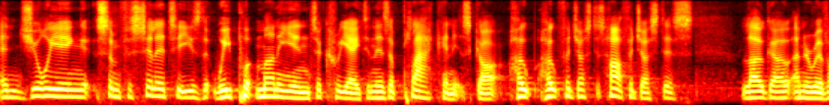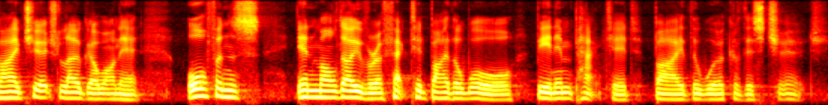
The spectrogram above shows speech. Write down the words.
enjoying some facilities that we put money in to create. And there's a plaque, and it's got Hope, Hope for Justice, Heart for Justice logo, and a Revive Church logo on it. Orphans in Moldova affected by the war being impacted by the work of this church.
